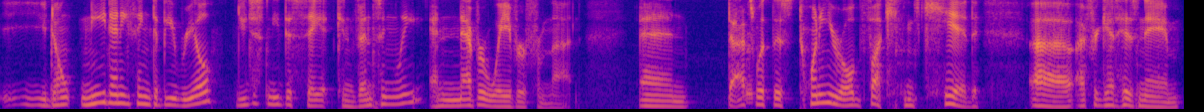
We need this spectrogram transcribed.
you don't need anything to be real. You just need to say it convincingly and never waver from that. And that's what this 20 year old fucking kid, uh, I forget his name,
